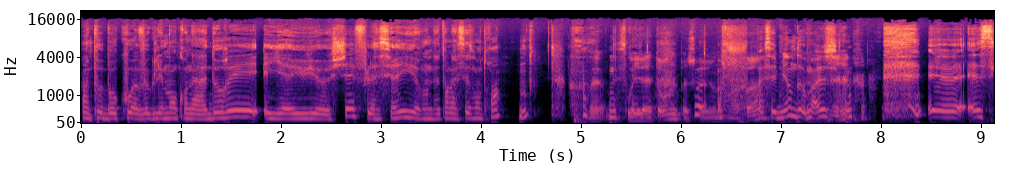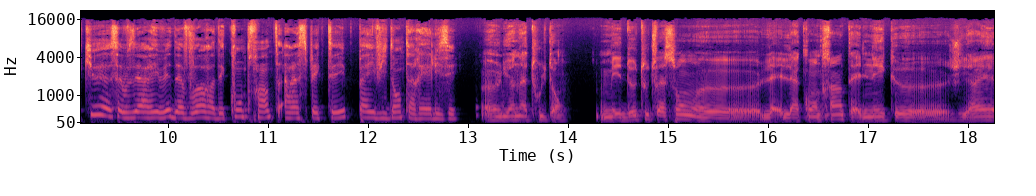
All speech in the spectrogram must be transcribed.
un peu beaucoup Aveuglément qu'on a adoré, et il y a eu euh, Chef, la série, on attend la saison 3. Hmm bah, vous pouvez l'attendre parce qu'il n'y en aura pas. C'est bien dommage. Est-ce que ça vous est arrivé d'avoir des contraintes à respecter, pas évidentes à réaliser? Il y en a tout le temps. Mais de toute façon, la, la, contrainte, elle n'est que, je dirais,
